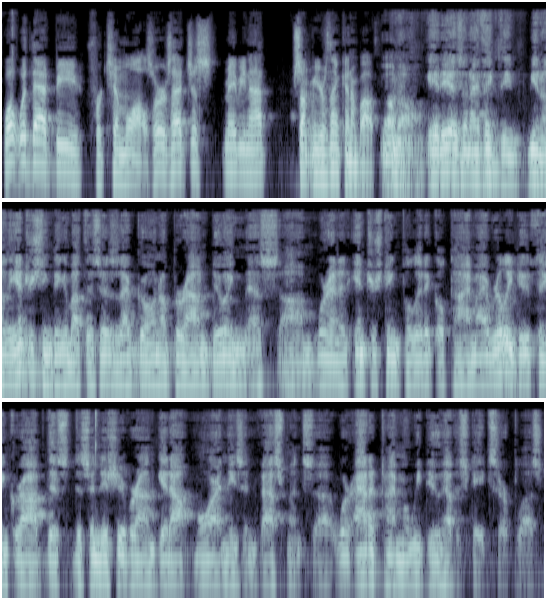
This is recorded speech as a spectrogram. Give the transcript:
What would that be for Tim Walz, or is that just maybe not something you're thinking about. No, no, it is. And I think the, you know, the interesting thing about this is, is I've grown up around doing this. Um, we're in an interesting political time. I really do think, Rob, this, this initiative around get out more and these investments, uh, we're at a time when we do have a state surplus.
